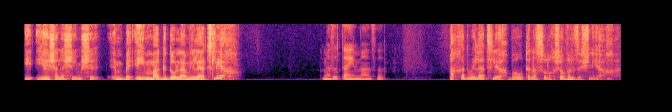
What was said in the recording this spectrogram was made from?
יש אנשים שהם באימה גדולה מלהצליח. מה זאת האימה הזאת? פחד מלהצליח, בואו תנסו לחשוב על זה שנייה אחת.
